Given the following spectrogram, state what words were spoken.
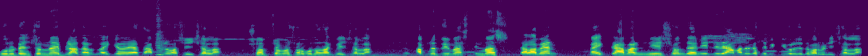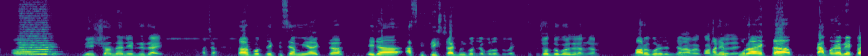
কোনো টেনশন নাই ব্রাদার সাইকেল আছে আপনার বাসে ইনশাল্লাহ। সবসময় সর্বদা থাকবে ইনশাল্লাহ। আপনি দুই মাস তিন মাস চালাবেন বাইকটা আবার নিঃসন্দেহে নির্দ্বিধায় আমাদের কাছে বিক্রি করে যেতে পারবেন ইনশাল্লাহ নিঃসন্দেহে নির্দিদায় আচ্ছা তারপর দেখতেছি আমি আরেকটা। এটা আজকে ফিক্সড রাখবেন কতটা বলুন তো ভাই? চোদ্দ করে দিলাম জান। বারো করে দেন জান। মানে পুরো একটা কাপাকাপি একটা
